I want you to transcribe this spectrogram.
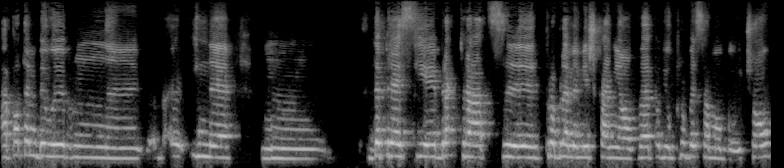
a potem były mm, inne mm, depresje, brak pracy, problemy mieszkaniowe, podjął próbę samobójczą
